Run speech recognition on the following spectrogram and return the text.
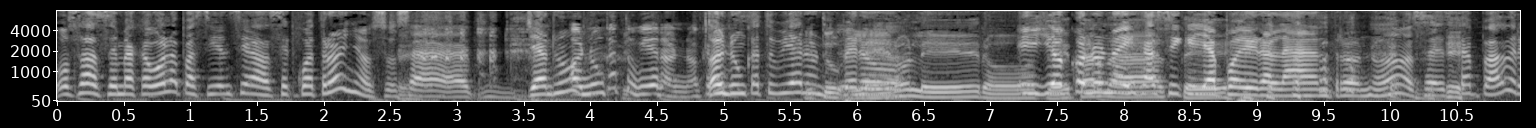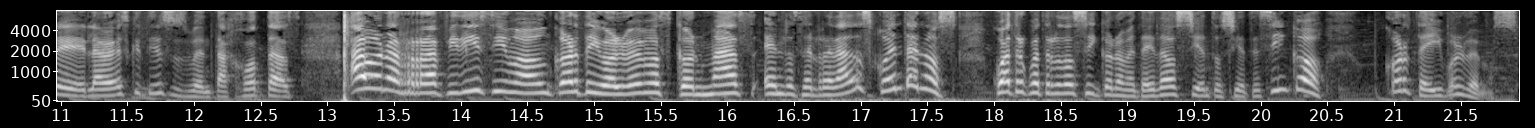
O sea, se me acabó la paciencia hace cuatro años. O sea, ya no. O nunca tuvieron, ¿no? O nunca Y tuvieron, tú, pero... lero, lero, Y yo con una hija así que ya puedo ir al antro, ¿no? O sea, está padre. La verdad es que tiene sus ventajotas. Vámonos rapidísimo a un corte y volvemos con más en Los Enredados. Cuéntanos. 442-592-1075. Corte y volvemos.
